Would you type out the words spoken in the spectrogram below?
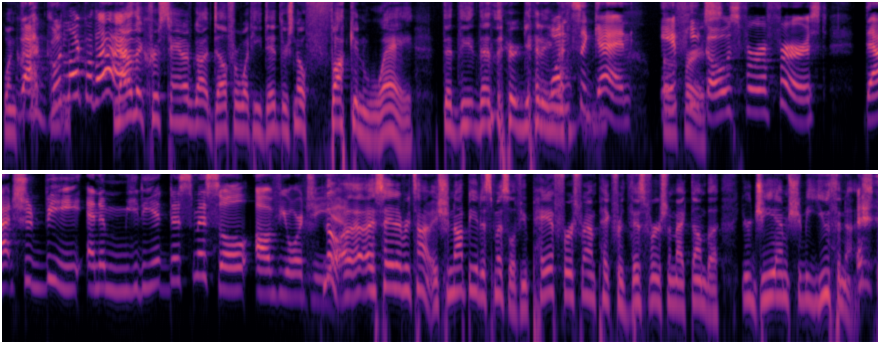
when good luck with that. now that Chris Tanev got dealt for what he did, there's no fucking way that the that they're getting Once again, if he goes for a first, that should be an immediate dismissal of your GM. No, I, I say it every time. It should not be a dismissal. If you pay a first round pick for this version of Matt Dumba, your GM should be euthanized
